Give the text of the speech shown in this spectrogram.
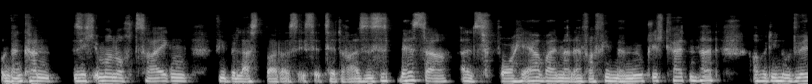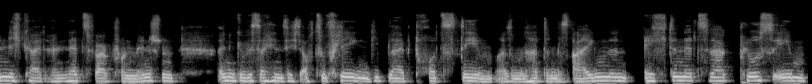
Und dann kann sich immer noch zeigen, wie belastbar das ist etc. Also es ist besser als vorher, weil man einfach viel mehr Möglichkeiten hat. Aber die Notwendigkeit, ein Netzwerk von Menschen in gewisser Hinsicht auch zu pflegen, die bleibt trotzdem. Also man hat dann das eigene echte Netzwerk plus eben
